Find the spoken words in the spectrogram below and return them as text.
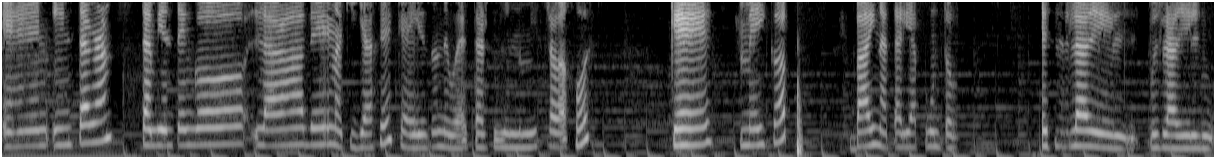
en Instagram. También tengo la de maquillaje que ahí es donde voy a estar subiendo mis trabajos que es makeup by esa es la del, pues la del,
